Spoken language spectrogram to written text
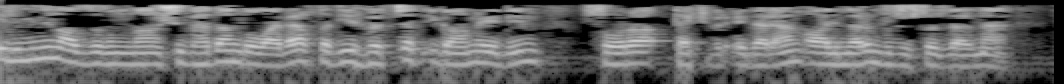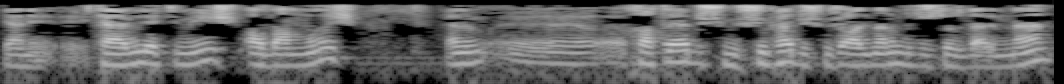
elminin azlığından, şübhədən dolayı və yaxud da deyir, höccət iqamə edim, sonra təkvir edərəm. Alimlərin bu cür sözlərinə yəni, təvil etmiş, aldanmış, yəni, e, xataya düşmüş, şübhə düşmüş alimlərin bu cür sözlərindən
